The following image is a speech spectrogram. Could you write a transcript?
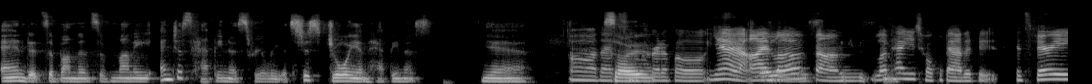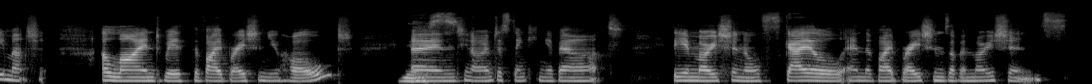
and it's abundance of money and just happiness, really. It's just joy and happiness. Yeah. Oh, that's so, incredible. Yeah, I love um love how you talk about it. It's very much aligned with the vibration you hold. Yes. And, you know, I'm just thinking about the emotional scale and the vibrations of emotions,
